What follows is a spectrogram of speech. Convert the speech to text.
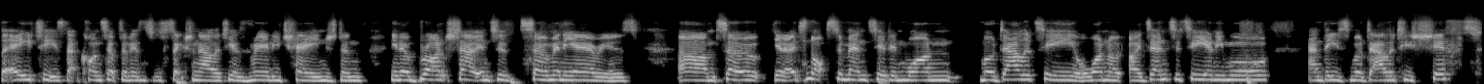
the 80s, that concept of intersectionality has really changed and, you know, branched out into so many areas. Um, so, you know, it's not cemented in one modality or one identity anymore and these modalities shift.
